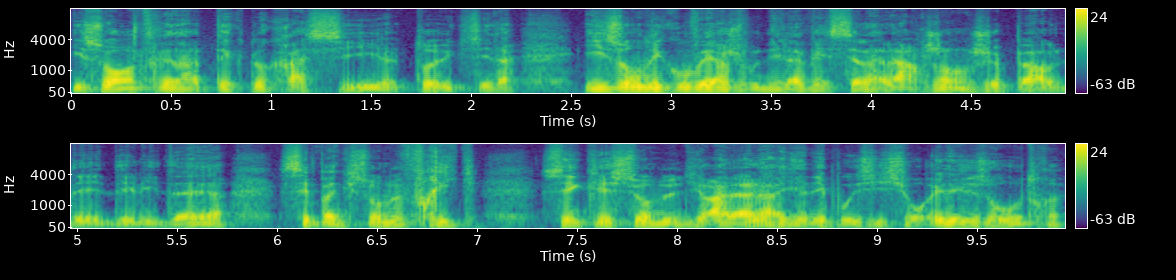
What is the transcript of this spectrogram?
ils sont entrés dans la technocratie, le truc. Ils ont découvert, je vous dis, la vaisselle à l'argent. Je parle des, des leaders. C'est pas une question de fric. C'est une question de dire ah là là, il y a des positions. Et les autres,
